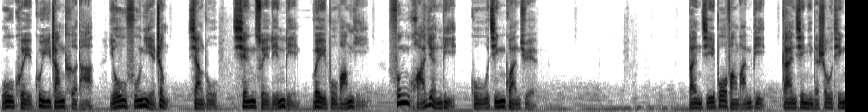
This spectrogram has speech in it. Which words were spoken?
无愧规章特达，尤夫聂政，相如千岁凛凛，未不往矣。风华艳丽，古今冠绝。本集播放完毕，感谢您的收听，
